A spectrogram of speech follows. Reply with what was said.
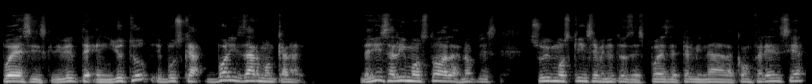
puedes inscribirte en YouTube y busca Boris Darmon Canal. De allí salimos todas las noches, subimos 15 minutos después de terminada la conferencia,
